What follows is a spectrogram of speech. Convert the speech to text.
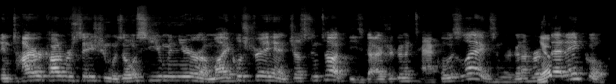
entire conversation was Osi Umenyiora, Michael Strahan, Justin Tuck. These guys are going to tackle his legs and they're going to hurt Yep. that ankle.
